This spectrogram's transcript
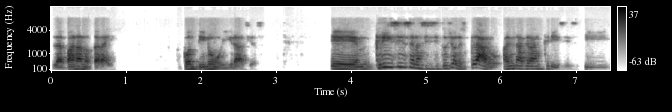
las van a anotar ahí. Continúo y gracias. Eh, crisis en las instituciones, claro, hay una gran crisis y,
